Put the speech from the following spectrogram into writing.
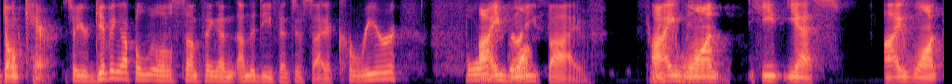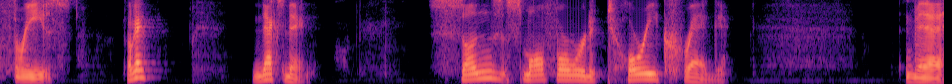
don't care. So you're giving up a little something on, on the defensive side. A career I 435. I want he yes. I want threes. Okay. Next name. Suns small forward Torrey Craig. Meh.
